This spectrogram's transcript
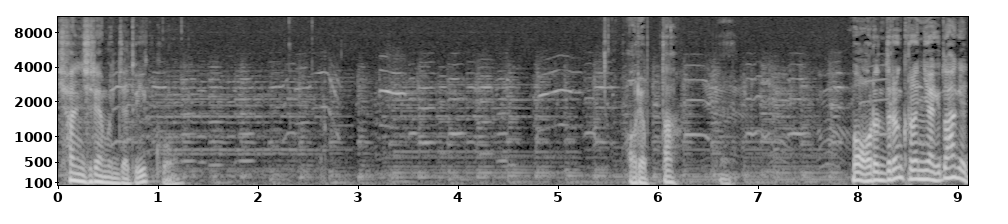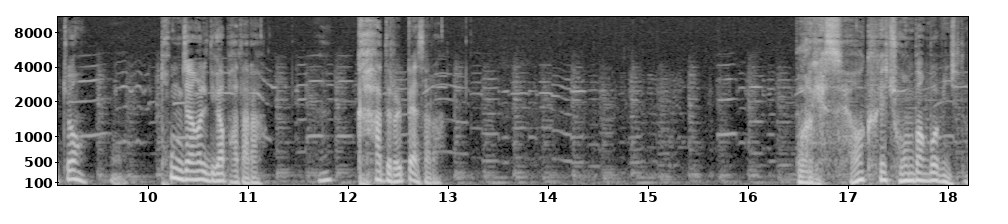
현실의 문제도 있고 어렵다. 예. 뭐 어른들은 그런 이야기도 하겠죠. 어, 통장을 네가 받아라. 응? 카드를 뺏어라. 모르겠어요. 그게 좋은 방법인지도.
